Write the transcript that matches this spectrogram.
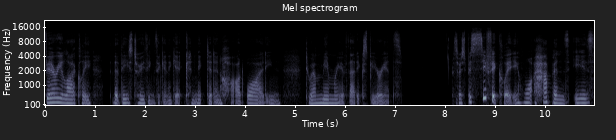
very likely that these two things are going to get connected and hardwired into our memory of that experience. So, specifically, what happens is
